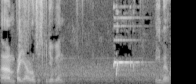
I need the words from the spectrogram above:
Um, but yeah, how long's this video been? Email.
